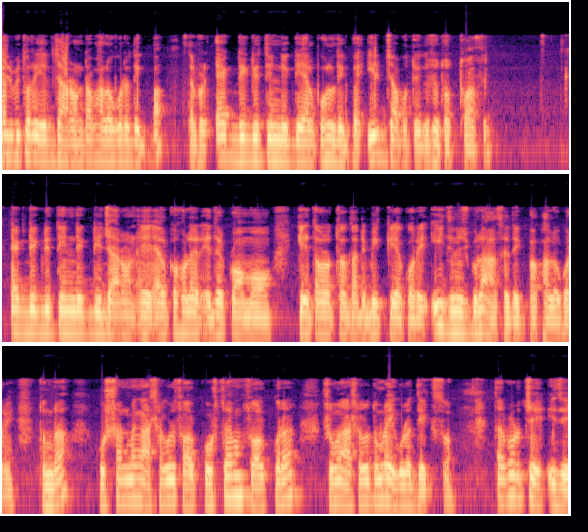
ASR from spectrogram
এর ভিতরে এর জারণটা ভালো করে দেখবা, তারপর এক ডিগ্রি তিন ডিগ্রি অ্যালকোহল দেখবা, এর যাবতীয় কিছু তথ্য আছে। এক ডিগ্রি তিন ডিগ্রি জারণ এই অ্যালকোহলের এদের ক্রম, কে তাড়াতাড়ি বিক্রিয়া করে, এই জিনিসগুলো আছে দেখবা ভালো করে। তোমরা কোশ্চেন ব্যাংক আশা করি সলভ করছ এবং সলভ করার সময় আশা করি তোমরা এগুলো দেখছ। তারপর হচ্ছে এই যে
